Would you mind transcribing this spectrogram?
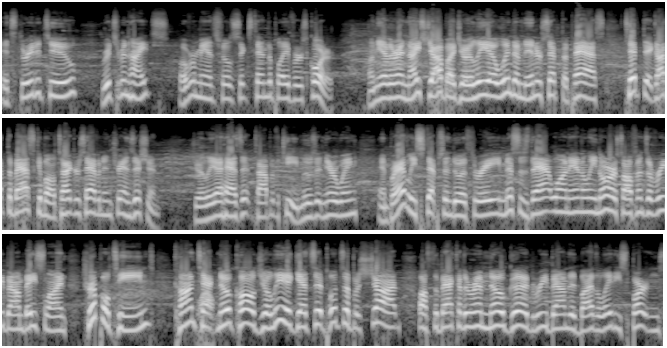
It's three to two. Richmond Heights over Mansfield. Six ten to play first quarter. On the other end, nice job by Joelia Wyndham to intercept the pass. Tipped it, got the basketball. Tigers have it in transition. Joelia has it, top of the key, moves it near wing, and Bradley steps into a three, misses that one. Annalie Norris, offensive rebound baseline, triple teamed. Contact, no call. Jolia gets it, puts up a shot off the back of the rim, no good. Rebounded by the Lady Spartans.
